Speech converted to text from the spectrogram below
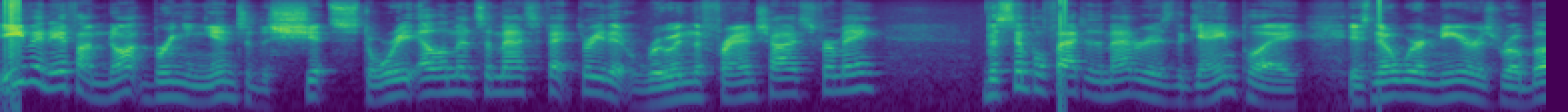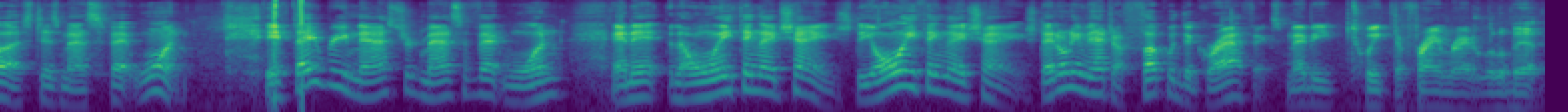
even if I'm not bringing into the shit story elements of Mass Effect 3 that ruin the franchise for me, the simple fact of the matter is the gameplay is nowhere near as robust as Mass Effect 1. If they remastered Mass Effect 1 and it the only thing they changed, the only thing they changed, they don't even have to fuck with the graphics, maybe tweak the frame rate a little bit.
